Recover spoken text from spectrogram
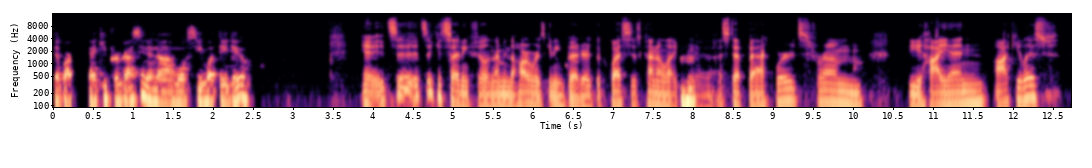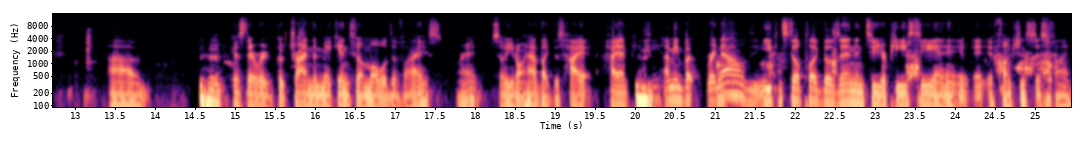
developers keep progressing, and uh, we'll see what they do. Yeah, it's a, it's an exciting field. I mean, the hardware is getting better. The Quest is kind of like mm-hmm. a, a, step backwards from the high end Oculus, um, mm-hmm. because they were trying to make it into a mobile device right? So you don't have like this high high end PC. Mm-hmm. I mean, but right now you can still plug those in into your PC and it, it, it, functions just fine.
